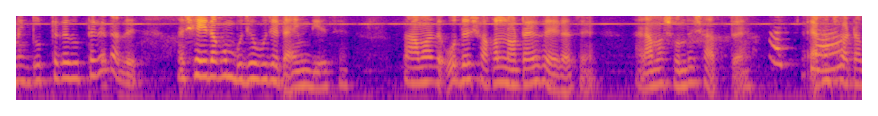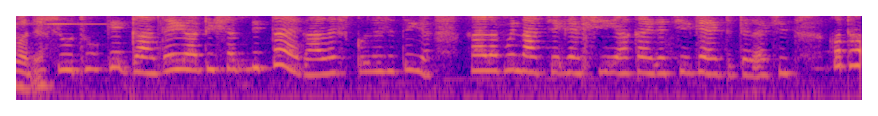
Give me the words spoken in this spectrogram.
অনেক দূর থেকে দূর থেকে তাদের মানে সেই রকম বুঝে বুঝে টাইম দিয়েছে। তো আমাদের ওদের সকাল নটায় হয়ে গেছে আর আমার সন্ধ্যে সাতটায়। আচ্ছা এখন ছটা বাজে। শুধু কি গানের অডিশন দিতে হয়? গানের স্কুলে যেতে হয় কারণ আমি নাচে গেছি আঁকায় গেছি দিতে গেছি কোথাও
